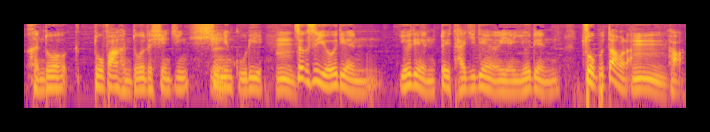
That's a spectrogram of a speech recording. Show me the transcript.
很多多发很多的现金现金股利。嗯，这个是有点有点对台积电而言有点做不到了。嗯，好。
